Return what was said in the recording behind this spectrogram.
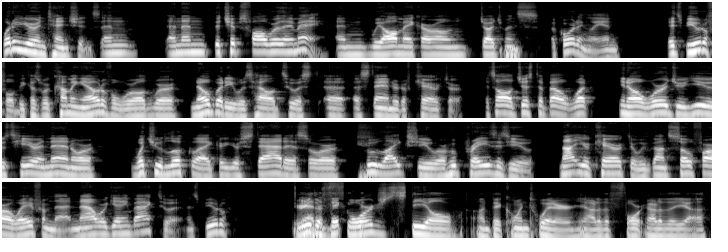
what are your intentions, and and then the chips fall where they may, and we all make our own mm. judgments mm-hmm. accordingly. And it's beautiful because we're coming out of a world where nobody was held to a, a, standard of character. It's all just about what you know words you used here and then, or what you look like, or your status, or who likes you, or who praises you. Not your character. We've gone so far away from that. Now we're getting back to it. It's beautiful. You're yeah, either big, forged steel on Bitcoin Twitter, you know, out of the for, out of the uh,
